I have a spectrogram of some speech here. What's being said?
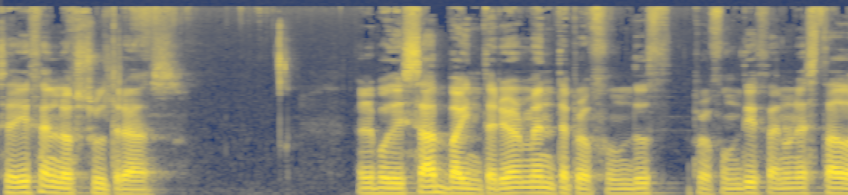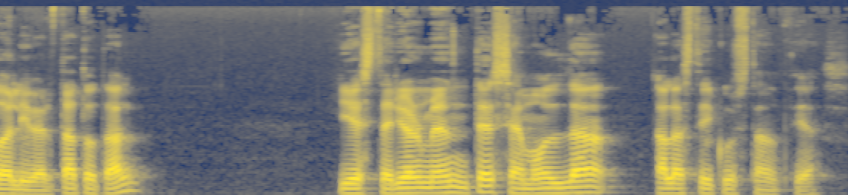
Se dice en los sutras, el bodhisattva interiormente profundiza en un estado de libertad total y exteriormente se amolda a las circunstancias.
